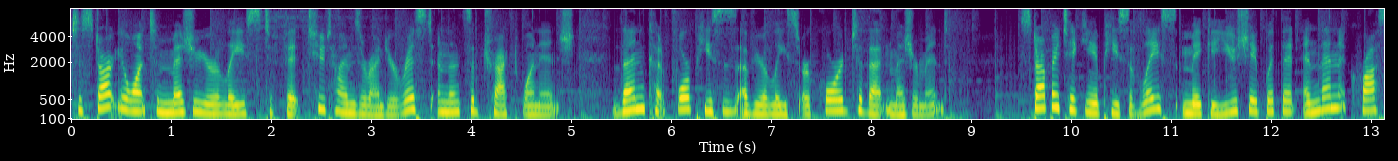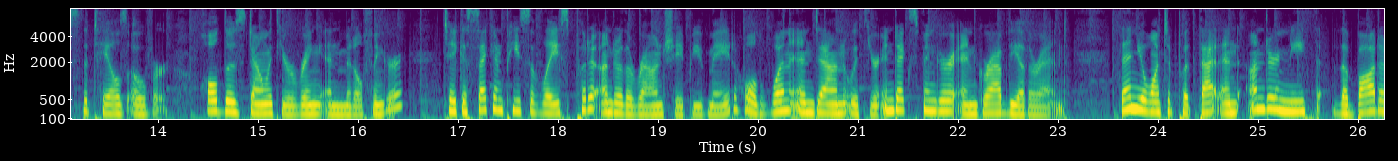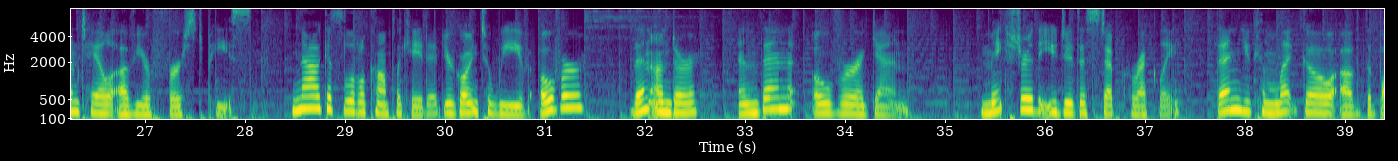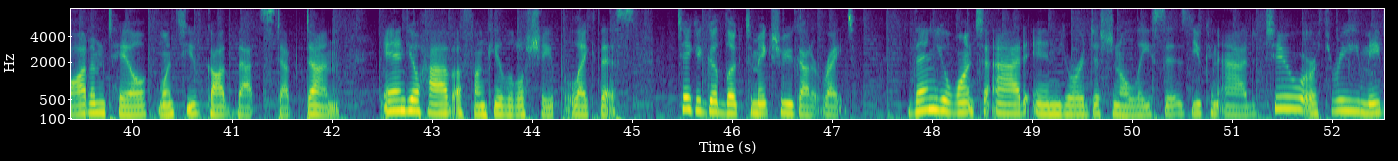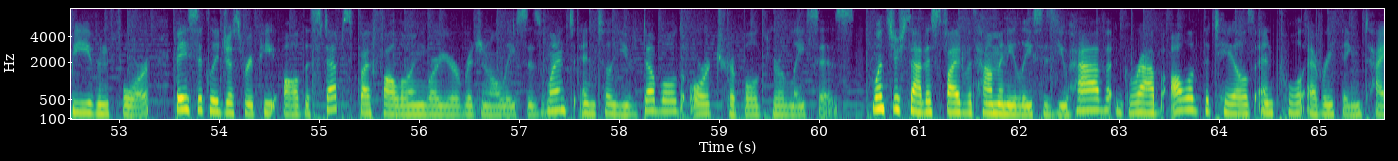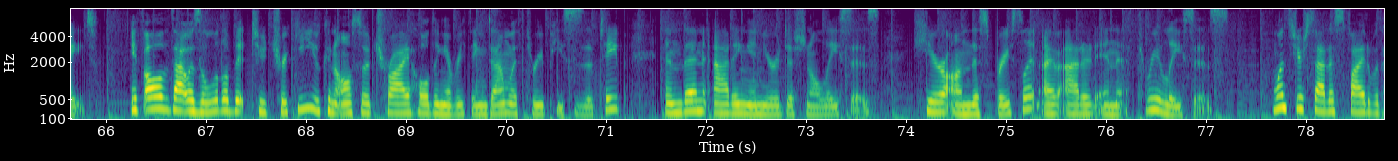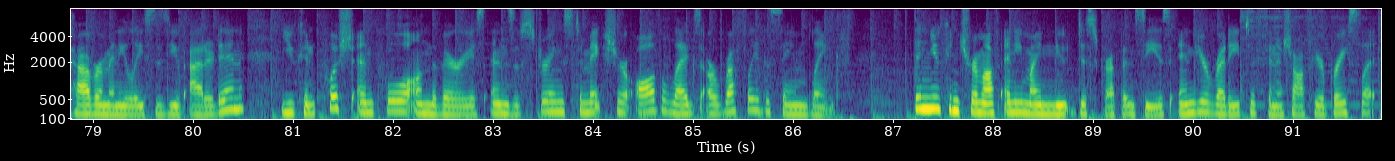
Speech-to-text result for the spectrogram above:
To start, you'll want to measure your lace to fit two times around your wrist and then subtract one inch. Then cut four pieces of your lace or cord to that measurement. Start by taking a piece of lace, make a U shape with it, and then cross the tails over. Hold those down with your ring and middle finger. Take a second piece of lace, put it under the round shape you've made, hold one end down with your index finger, and grab the other end. Then you'll want to put that end underneath the bottom tail of your first piece. Now it gets a little complicated. You're going to weave over, then under, and then over again. Make sure that you do this step correctly. Then you can let go of the bottom tail once you've got that step done. And you'll have a funky little shape like this. Take a good look to make sure you got it right. Then you'll want to add in your additional laces. You can add two or three, maybe even four. Basically just repeat all the steps by following where your original laces went until you've doubled or tripled your laces. Once you're satisfied with how many laces you have, grab all of the tails and pull everything tight. If all of that was a little bit too tricky, you can also try holding everything down with three pieces of tape and then adding in your additional laces. Here on this bracelet, I've added in three laces. Once you're satisfied with however many laces you've added in, you can push and pull on the various ends of strings to make sure all the legs are roughly the same length. Then you can trim off any minute discrepancies and you're ready to finish off your bracelet.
